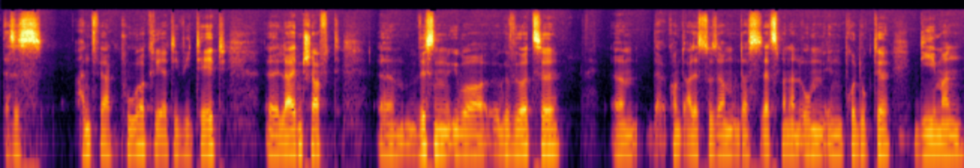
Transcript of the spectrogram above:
das ist Handwerk pur, Kreativität, äh, Leidenschaft, ähm, Wissen über Gewürze. Ähm, da kommt alles zusammen und das setzt man dann um in Produkte, die man,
